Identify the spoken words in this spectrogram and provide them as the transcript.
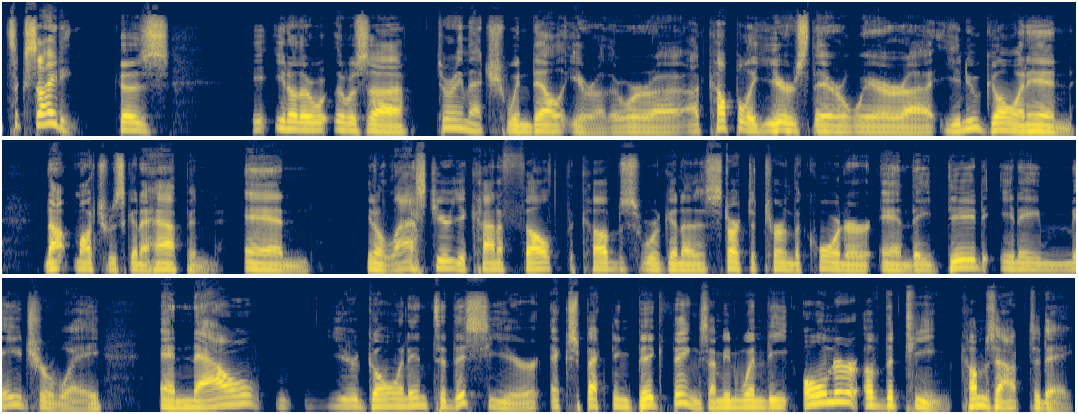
It's exciting because you know there there was a during that Schwindel era. There were a, a couple of years there where uh, you knew going in not much was going to happen. And, you know, last year you kind of felt the Cubs were going to start to turn the corner, and they did in a major way. And now you're going into this year expecting big things. I mean, when the owner of the team comes out today,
